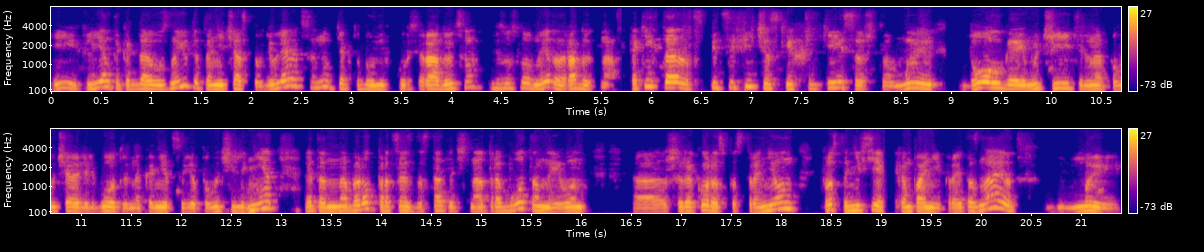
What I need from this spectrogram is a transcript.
И клиенты, когда узнают это, они часто удивляются. Ну, те, кто был не в курсе, радуются, безусловно, и это радует нас. Каких-то специфических кейсов, что мы долго и мучительно получали льготу и, наконец, ее получили, нет. Это, наоборот, процесс достаточно отработанный, он э, широко распространен. Просто не все компании про это знают. Мы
